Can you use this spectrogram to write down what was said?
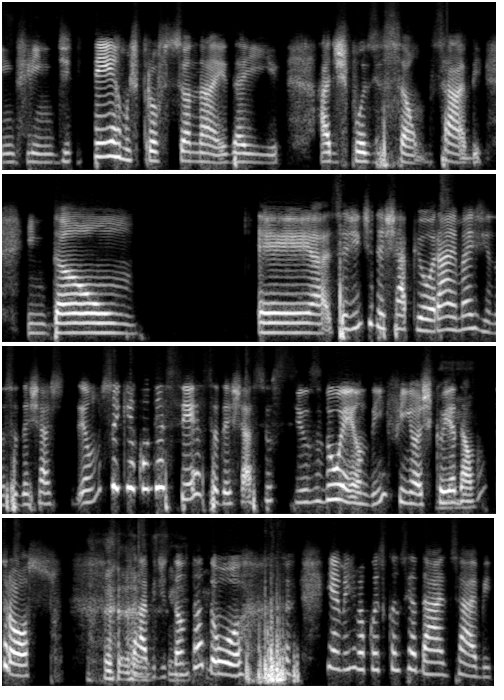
enfim, de termos profissionais aí à disposição, sabe? Então, é, se a gente deixar piorar, imagina, se eu deixasse. Eu não sei o que ia acontecer se eu deixasse o siso doendo. Enfim, eu acho que eu ia dar um troço, sabe? De tanta dor. E é a mesma coisa com a ansiedade, sabe?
